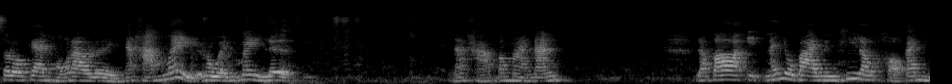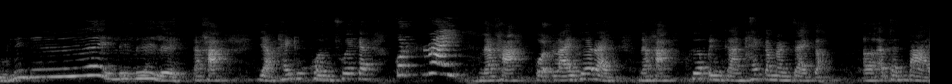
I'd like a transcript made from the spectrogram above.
สโลแกนของเราเลยนะคะ ไม่รวยไม่เลิกนะคะ ประมาณนั้น แล้วก็อีกนโยบายหนึ่งที่เราขอกันอยู่เรื่อยๆเรื่อยๆเลยนะคะ อยากให้ทุกคนช่วยกันกดไลค์นะคะ กดไลค์เพื่ออะไรนะคะ เพื่อเป็นการให้กำลังใจกับอาจารย์ต่าย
